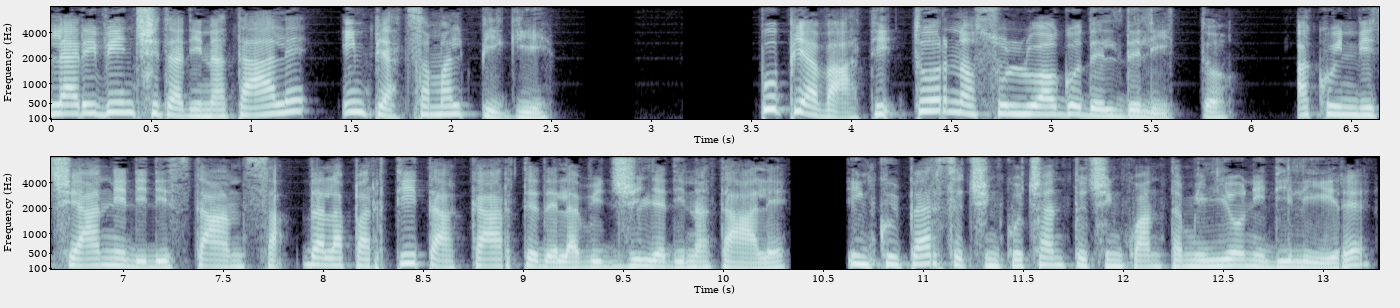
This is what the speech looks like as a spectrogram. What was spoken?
La rivincita di Natale in piazza Malpighi. Pupi Avati torna sul luogo del delitto. A 15 anni di distanza dalla partita a carte della vigilia di Natale, in cui perse 550 milioni di lire,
